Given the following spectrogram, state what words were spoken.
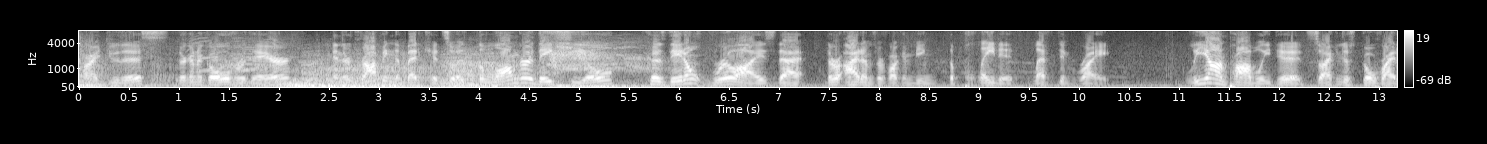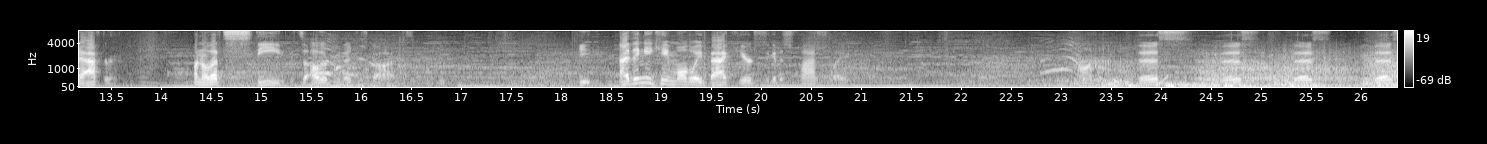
Alright, do this. They're gonna go over there, and they're dropping the med kit. So the longer they heal, because they don't realize that their items are fucking being depleted left and right. Leon probably did, so I can just go right after him. Oh no, that's Steve. It's the other dude I just got. He, I think he came all the way back here just to get his flashlight. This, do this, do this, do this.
